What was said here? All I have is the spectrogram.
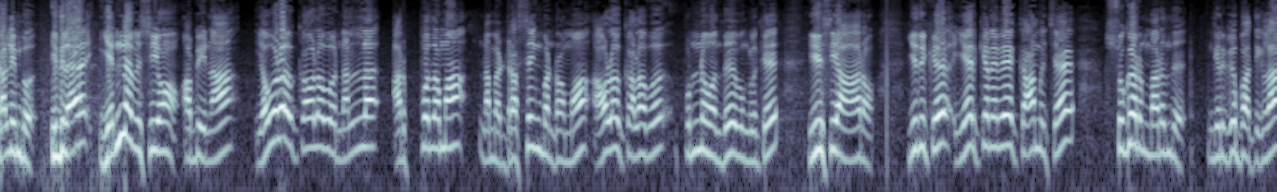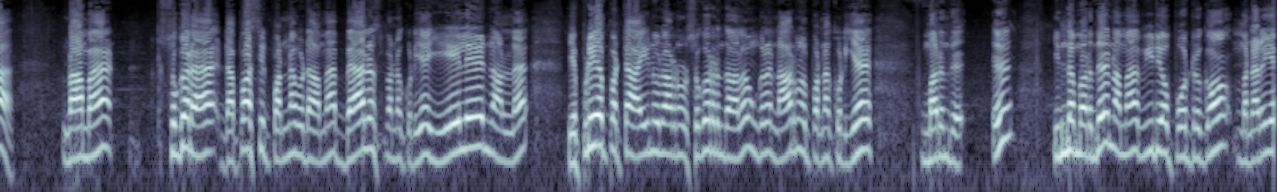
களிம்பு. இதில் என்ன விஷயம் அப்படின்னா எவ்வளோக்கு அவ்வளவு நல்ல அற்புதமாக நம்ம ட்ரெஸ்ஸிங் பண்ணுறோமோ அவ்வளோக்கு அளவு புண்ணு வந்து உங்களுக்கு ஈஸியாக ஆறும். இதுக்கு ஏற்கனவே காமிச்ச சுகர் மருந்து இங்கே இருக்குது பார்த்தீங்களா நாம் சுகரை டெபாசிட் பண்ண விடாமல் பேலன்ஸ் பண்ணக்கூடிய ஏழே நாளில் எப்படியேப்பட்ட ஐநூறு அறநூறு சுகர் இருந்தாலும் உங்களை நார்மல் பண்ணக்கூடிய மருந்து. இந்த மருந்து நம்ம வீடியோ போட்டிருக்கோம். நிறைய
